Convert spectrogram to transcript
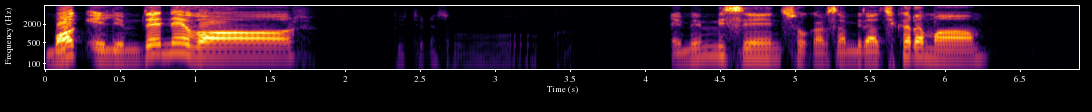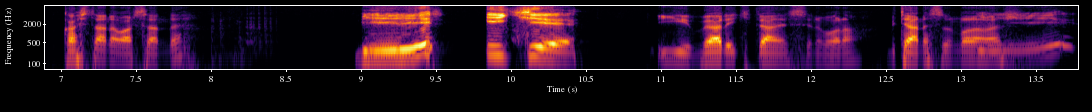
Bak elimde ne var? Götüne sok. Emin misin? Sokarsan bir daha çıkaramam. Kaç tane var sende? Bir, iki. İyi ver iki tanesini bana. Bir tanesini bana ver. Bir.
